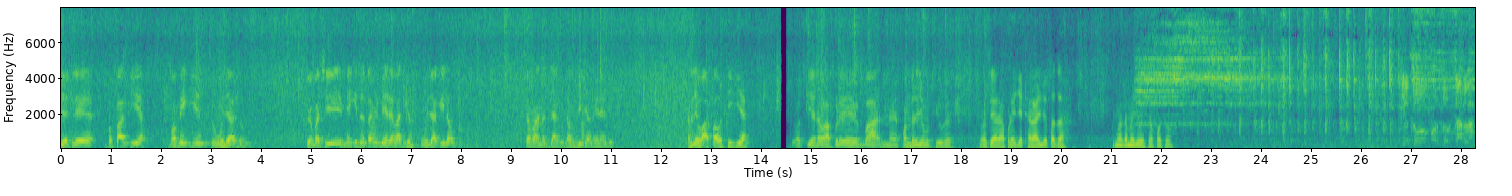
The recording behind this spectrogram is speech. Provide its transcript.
એટલે પપ્પા કીએ, મમ્મી કીએ, તો હું જાગું. કે પછી મેં કીધું, તમે બે રહેવા દો હું જાગી લઉં. તમારે નથી જાગ્યું તમે વિજાવ નહીં રહેતી એટલે વાપા ઉઠી ગયા તો અત્યારે આપણે બાર ને પંદર જેવું થયું છે તો અત્યારે આપણે જેઠાલાલ જોતા હતા એમાં તમે જોઈ શકો છો ये दो और दो चार लाख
